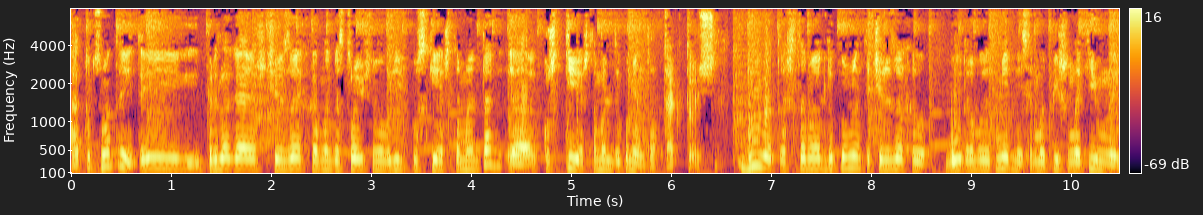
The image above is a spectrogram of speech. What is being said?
А тут смотри, ты предлагаешь через эхо многострочно выводить куски HTML, таг, э, куски HTML документа. Так точно. Вывод HTML документа через эхо будет работать медленно, если мы пишем нативный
